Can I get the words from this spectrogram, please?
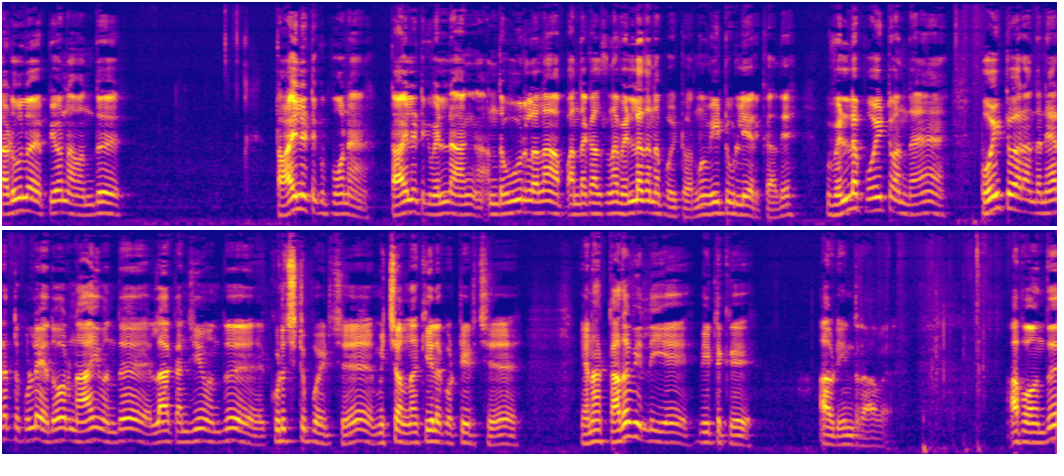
நடுவில் எப்பயோ நான் வந்து டாய்லெட்டுக்கு போனேன். டாய்லெட்டுக்கு வெளில அங்கே அந்த ஊர்லலாம் அந்த காலத்துலலாம் வெளில தானே போயிட்டு வரணும். வீட்டுக்குள்ளேயே இருக்காது. வெளில போயிட்டு வந்தேன். போயிட்டு வர அந்த நேரத்துக்குள்ளே ஏதோ ஒரு நாய் வந்து எல்லா கஞ்சியும் வந்து குடிச்சிட்டு போயிடுச்சு. மிச்சம்லாம் கீழே கொட்டிடுச்சு. ஏன்னா கதவு இல்லையே வீட்டுக்கு அப்படின்ற அவ அப்போ வந்து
